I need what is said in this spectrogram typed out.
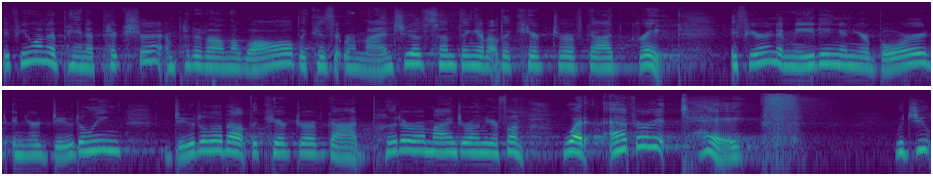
If you want to paint a picture and put it on the wall because it reminds you of something about the character of God, great. If you're in a meeting and you're bored and you're doodling, doodle about the character of God. Put a reminder on your phone. Whatever it takes, would you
